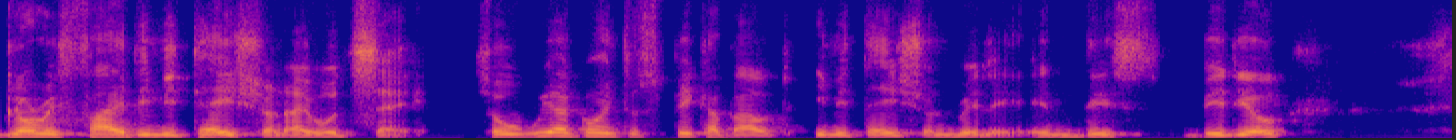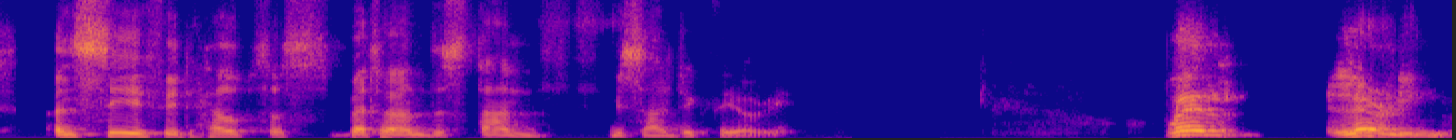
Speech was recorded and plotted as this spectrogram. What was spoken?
glorified imitation, I would say. So we are going to speak about imitation really in this video and see if it helps us better understand misalgic theory. Well, learning,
